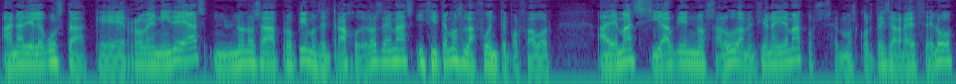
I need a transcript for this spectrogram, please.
A nadie le gusta que roben ideas, no nos apropiemos del trabajo de los demás y citemos la fuente, por favor. Además, si alguien nos saluda, menciona y demás, pues seamos cortés y agradecelo.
